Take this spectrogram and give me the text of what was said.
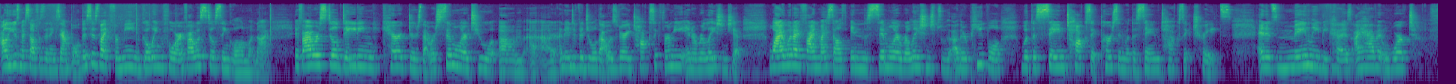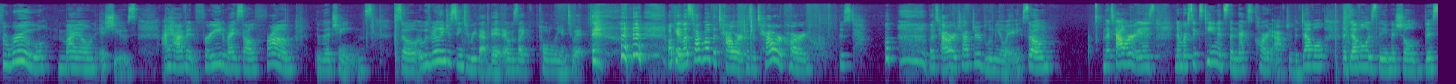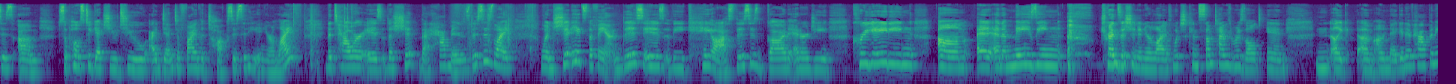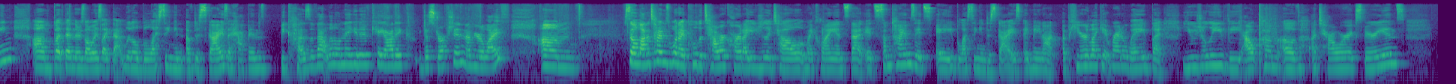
I'll use myself as an example. This is like for me going for if I was still single and whatnot. If I were still dating characters that were similar to um, a, an individual that was very toxic for me in a relationship, why would I find myself in the similar relationships with other people with the same toxic person with the same toxic traits? And it's mainly because I haven't worked through my own issues. I haven't freed myself from the chains. So it was really interesting to read that bit. I was like totally into it. okay, let's talk about the tower because the tower card, this the tower chapter blew me away. So the tower is number 16. It's the next card after the devil. The devil is the initial. This is um, supposed to get you to identify the toxicity in your life. The tower is the shit that happens. This is like when shit hits the fan. This is the chaos. This is God energy creating um, a, an amazing transition in your life, which can sometimes result in like um, a negative happening. Um, but then there's always like that little blessing in, of disguise that happens because of that little negative, chaotic destruction of your life. Um, So a lot of times when I pull the tower card, I usually tell my clients that it's sometimes it's a blessing in disguise. It may not appear like it right away, but usually the outcome of a tower experience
